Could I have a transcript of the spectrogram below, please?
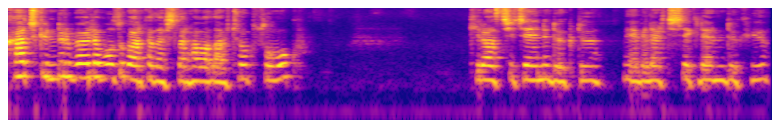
Kaç gündür böyle bozuk arkadaşlar havalar çok soğuk. Kiraz çiçeğini döktü. Meyveler çiçeklerini döküyor.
